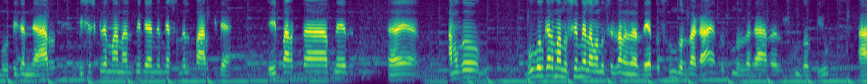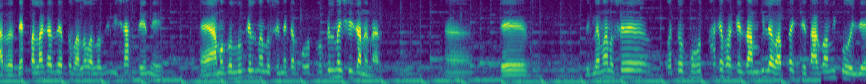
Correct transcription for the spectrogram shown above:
বহুতই জানি না। আর বিশেষ করে মানার যেটা ন্যাশনাল পার্ক এটা এই পার্কটা আপনার আমাকে ভূগোলকার মানুষের মেলা মানুষে জানে না যে এত সুন্দর জায়গা, এত সুন্দর জায়গা আর সুন্দর ভিউ আর দেখবা লাগা যে এত ভালো ভালো জিনিস আছে এনে আমাকে লোকাল মানুষ এনে বহুত লোকাল মানুষই জানে না আর দেখলে মানুষে হয়তো বহুত ফাঁকে ফাঁকে বিলা ভাবতাইছে তাগো আমি কই যে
